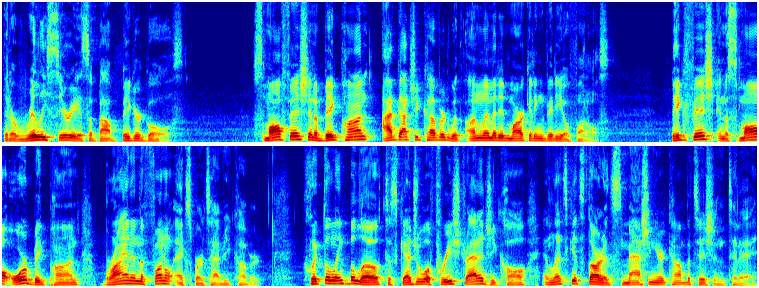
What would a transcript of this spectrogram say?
that are really serious about bigger goals. Small fish in a big pond, I've got you covered with unlimited marketing video funnels. Big fish in a small or big pond, Brian and the funnel experts have you covered. Click the link below to schedule a free strategy call and let's get started smashing your competition today.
